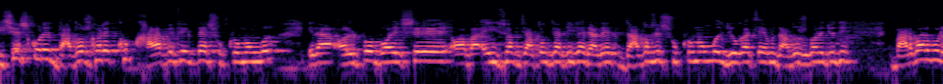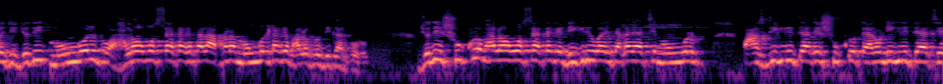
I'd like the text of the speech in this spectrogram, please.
বিশেষ করে দ্বাদশ ঘরে খুব খারাপ এফেক্ট দেয় শুক্রমঙ্গল। এরা অল্প বয়সে বা এইসব জাতক জাতিকা যাদের দ্বাদশে শুক্রমঙ্গল যোগ আছে এবং দ্বাদশ ঘরে যদি বারবার বলেছি, যদি মঙ্গল ভালো অবস্থায় থাকে, তাহলে আপনারা মঙ্গলটাকে ভালো প্রতিকার করুন। যদি শুক্র ভালো অবস্থায় থাকে ডিগ্রি ওয়াইজ দেখা যাচ্ছে মঙ্গল পাঁচ ডিগ্রিতে আছে, শুক্র তেরো ডিগ্রিতে আছে।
